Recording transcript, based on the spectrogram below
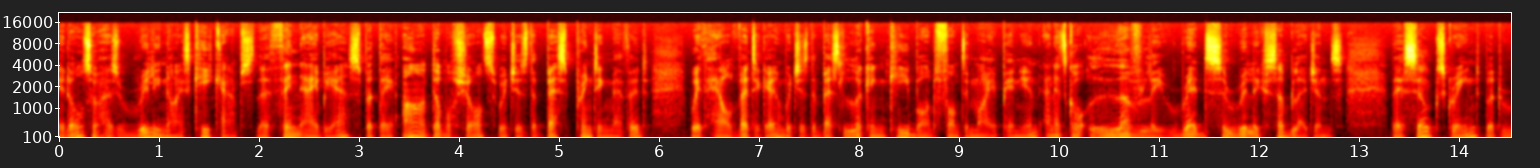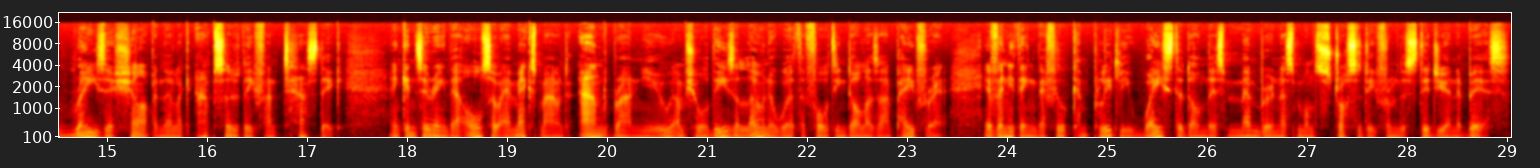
It also has really nice keycaps. They're thin ABS, but they are double shots, which is the best printing method, with Helvetica, which is the best looking keyboard font in my opinion, and it's got lovely red Cyrillic sublegends. They're silk screened, but razor sharp, and they look absolutely fantastic. And considering they're also MX mount and brand new, I'm sure these alone are worth the $14 I paid for it. If anything, they feel completely wasted on this membranous monstrosity from the Stygian abyss.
